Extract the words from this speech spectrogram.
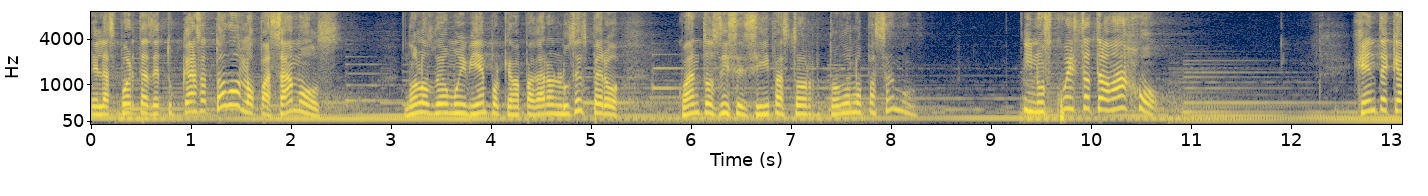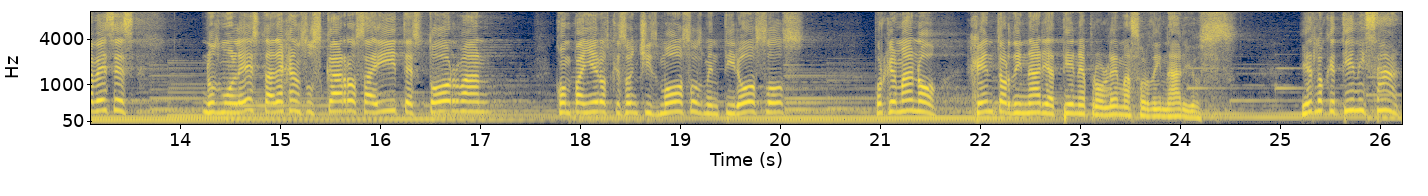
en las puertas de tu casa. Todos lo pasamos. No los veo muy bien porque me apagaron luces, pero ¿cuántos dicen, sí, pastor? Todos lo pasamos. Y nos cuesta trabajo. Gente que a veces nos molesta, dejan sus carros ahí, te estorban compañeros que son chismosos, mentirosos. Porque hermano, gente ordinaria tiene problemas ordinarios. Y es lo que tiene Isaac.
